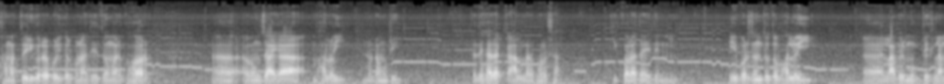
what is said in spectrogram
খামার তৈরি করার পরিকল্পনা, যেহেতু আমার ঘর এবং জায়গা ভালোই মোটামুটি, তো দেখা যাক আল্লাহর ভরসা কি করা যায় এদের নিয়ে। এই পর্যন্ত তো ভালোই লাভের মুখ দেখলাম।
